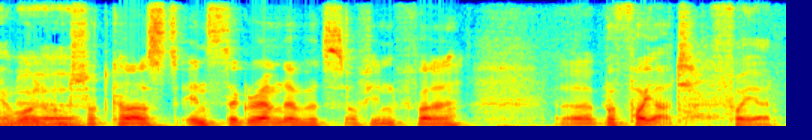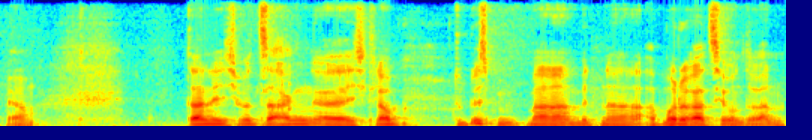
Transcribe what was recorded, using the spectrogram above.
Jawohl, äh, und Shotcast Instagram, da wird es auf jeden Fall äh, befeuert. Feuert, ja. Dann, ich würde sagen, äh, ich glaube, du bist mit, mal mit einer Abmoderation dran.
